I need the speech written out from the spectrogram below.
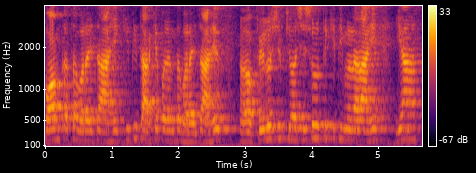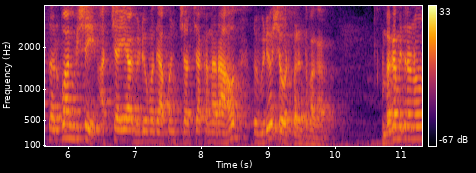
फॉर्म कसा भरायचा आहे किती तारखेपर्यंत भरायचा आहे फेलोशिप किंवा शिष्यवृत्ती किती मिळणार आहे या सर्वांविषयी आजच्या या व्हिडिओमध्ये आपण चर्चा करणार आहोत. तर व्हिडिओ शेवटपर्यंत बघा. बघा मित्रांनो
